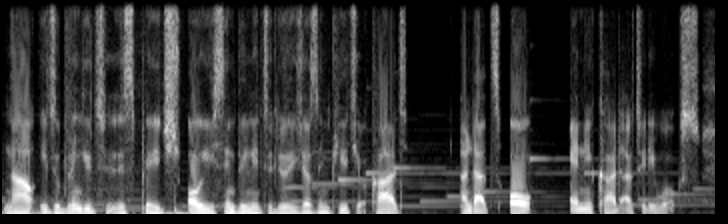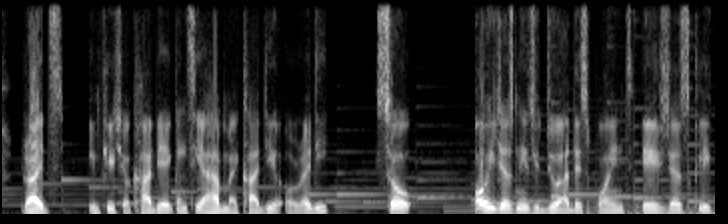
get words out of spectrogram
now it will bring you to this page all you simply need to do is just impute your card and that's all any card actually works right? Impute your card here you can see i have my card here already. So all you just need to do at this point is just click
